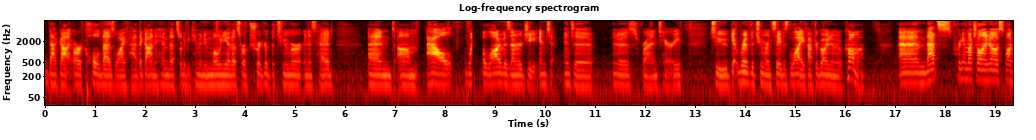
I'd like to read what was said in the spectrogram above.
that got or a cold that his wife had that got into him that sort of became a pneumonia that sort of triggered the tumor in his head and um, Al went a lot of his energy into into and his friend Terry to get rid of the tumor and save his life after going into a coma. And that's pretty much all I know of Spawn,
